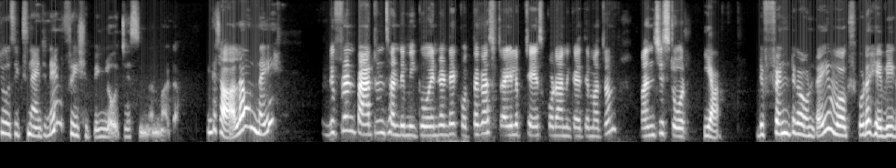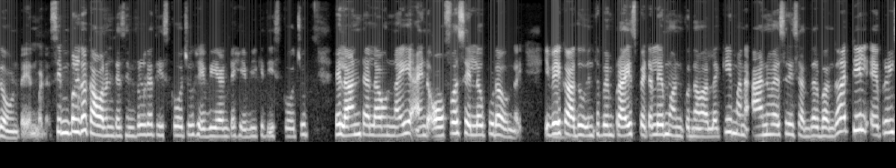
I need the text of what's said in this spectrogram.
two six ninety nine free షిప్పింగ్లో వచ్చేసింది అనమాట ఇంకా చాలా ఉన్నాయి. డిఫరెంట్ ప్యాటర్న్స్ అండి మీకు. ఏంటంటే కొత్తగా స్టైల్ అప్ చేసుకోవడానికి అయితే మాత్రం మంచి స్టోర్ డిఫరెంట్ గా ఉంటాయి వర్క్స్ కూడా హెవీగా ఉంటాయి అనమాట సింపుల్గా కావాలంటే సింపుల్గా తీసుకోవచ్చు హెవీ అంటే హెవీకి తీసుకోవచ్చు. ఎలాంటి అలా ఉన్నాయి? అండ్ ఆఫర్స్ ఎల్లో కూడా ఉన్నాయి. ఇవే. కాదు ఇంత మేము ప్రైస్ పెట్టలేము అనుకున్న వాళ్ళకి మన యానివర్సరీ సందర్భంగా టిల్ ఏప్రిల్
